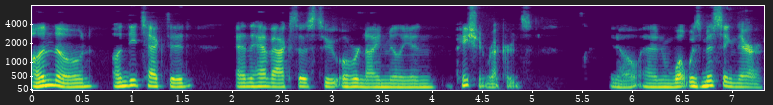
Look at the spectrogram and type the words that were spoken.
unknown, undetected, and they have access to over nine million patient records. You know, and what was missing there?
